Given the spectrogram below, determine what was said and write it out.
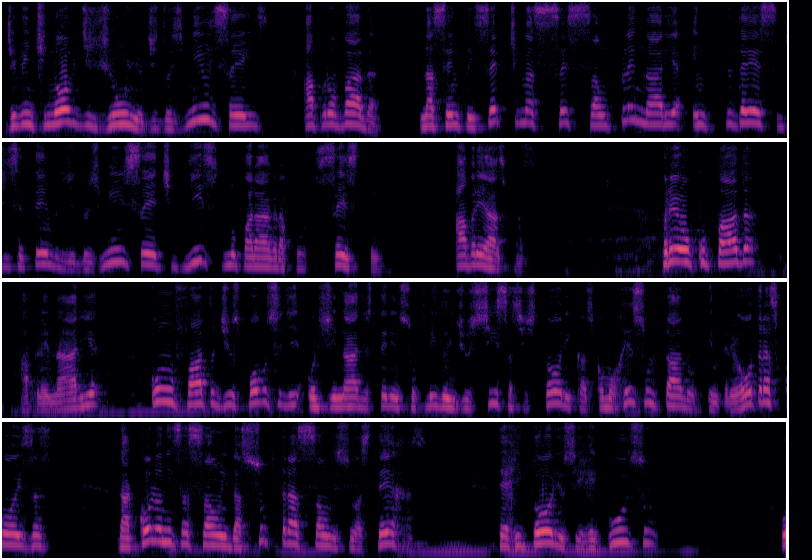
de 29 de junho de 2006, aprovada na 107ª sessão plenária em 3 de setembro de 2007, diz no parágrafo 6 abre aspas, preocupada a plenária com o fato de os povos originários terem sofrido injustiças históricas como resultado, entre outras coisas, da colonização e da subtração de suas terras, territórios e recursos,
